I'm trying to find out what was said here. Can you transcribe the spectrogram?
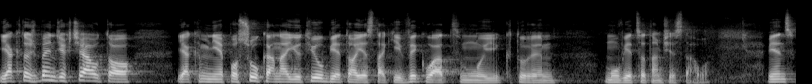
Jak ktoś będzie chciał, to jak mnie poszuka na YouTubie, to jest taki wykład mój, którym mówię, co tam się stało. Więc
